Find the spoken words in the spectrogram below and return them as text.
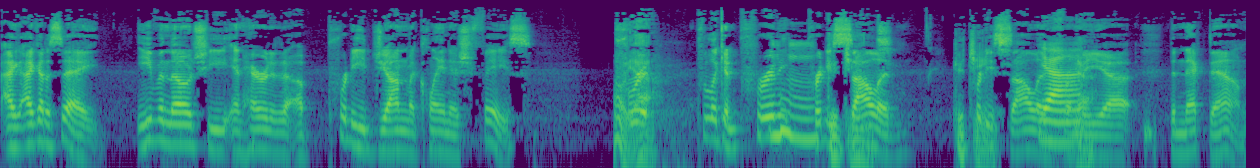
I, I gotta say, even though she inherited a pretty John McClane-ish face, Oh pre- yeah, looking pretty Mm-hmm. pretty Good genes. solid, good pretty genes. solid Yeah. from the uh, the neck down.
